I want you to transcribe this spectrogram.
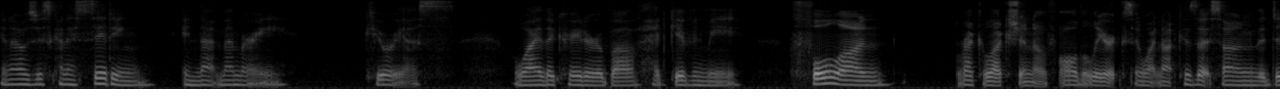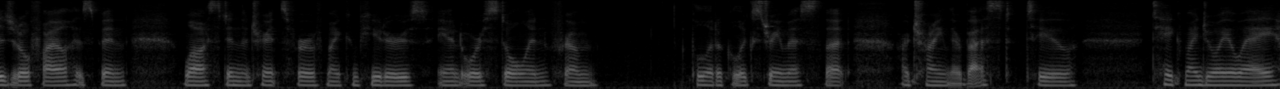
And I was just kind of sitting in that memory, curious why the Creator above had given me full on recollection of all the lyrics and whatnot, because that song, the digital file, has been lost in the transfer of my computers and or stolen from political extremists that are trying their best to take my joy away,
